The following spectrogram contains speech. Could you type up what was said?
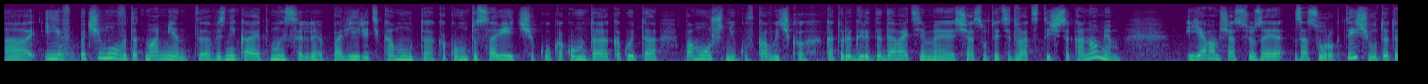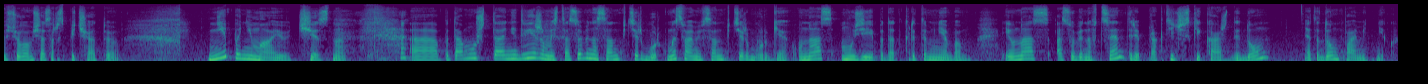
Да. И почему в этот момент возникает мысль поверить кому-то, какому-то советчику, какому-то какой-то помощнику в кавычках, который говорит, да давайте мы сейчас вот эти 20 тысяч сэкономим, и я вам сейчас все за, за 40 тысяч, вот это все вам сейчас распечатаю. Не понимаю, честно. А, потому что недвижимость, особенно Санкт-Петербург. Мы с вами в Санкт-Петербурге. У нас музей под открытым небом. И у нас, особенно в центре, практически каждый дом – это дом-памятник,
